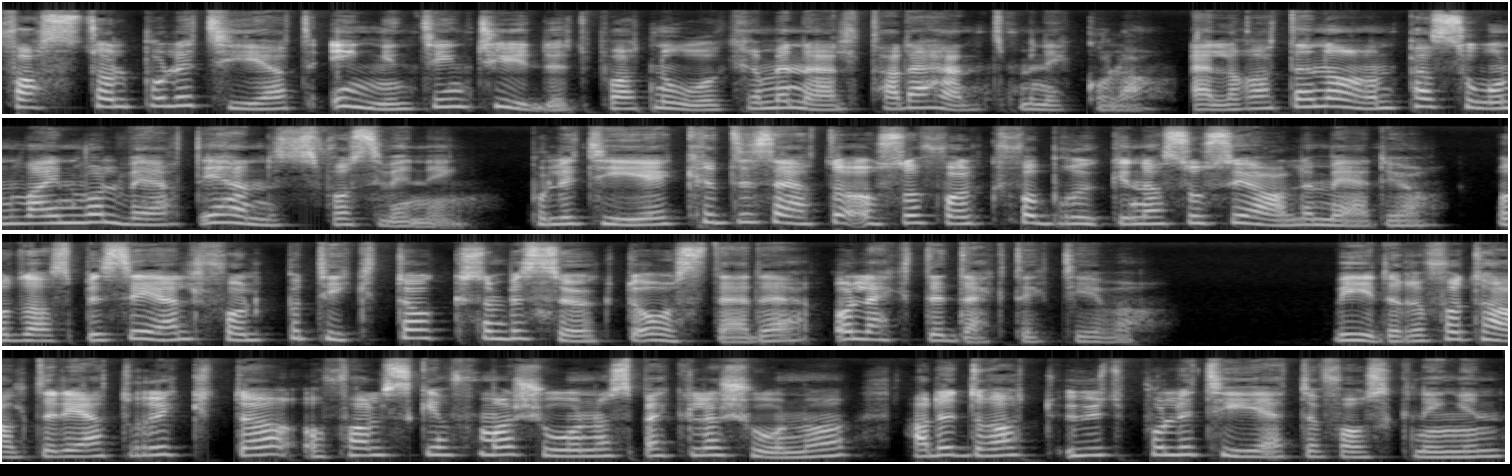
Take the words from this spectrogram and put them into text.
fastholdt politiet at ingenting tydet på at noe kriminelt hadde hendt med Nicola, eller at en annen person var involvert i hennes forsvinning. Politiet kritiserte også folk for bruken av sosiale medier, og da spesielt folk på TikTok som besøkte åstedet og lekte detektiver. Videre fortalte de at rykter og falsk informasjon og spekulasjoner hadde dratt ut politietterforskningen,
